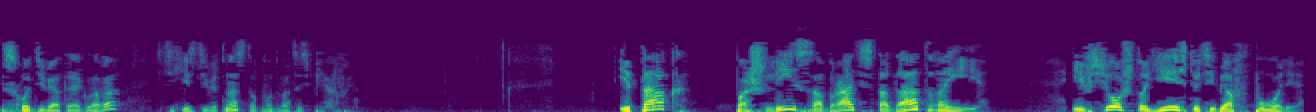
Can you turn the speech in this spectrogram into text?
Исход, девятая глава, стихи с 19 по 21. Итак, пошли собрать стада твои и все, что есть у тебя в поле.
